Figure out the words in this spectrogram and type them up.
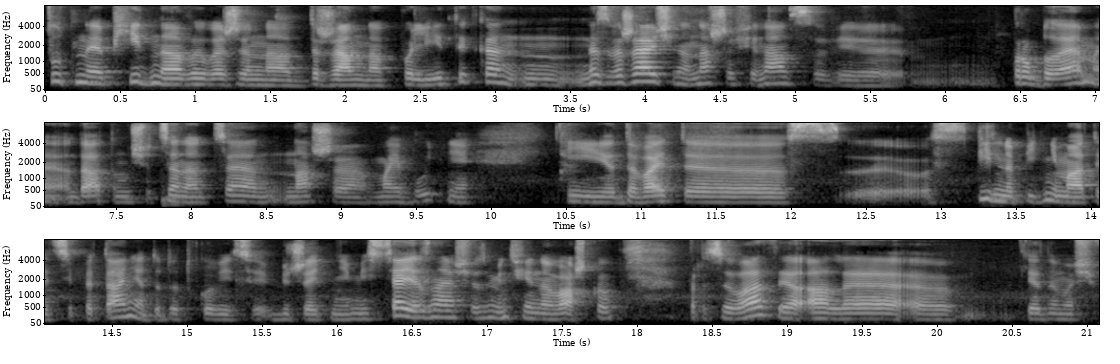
тут необхідна виважена державна політика, незважаючи на наші фінансові проблеми, да, тому що це, це наше майбутнє. І давайте е, спільно піднімати ці питання, додаткові ці бюджетні місця. Я знаю, що з Мінфіном важко працювати, але е, я думаю, що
